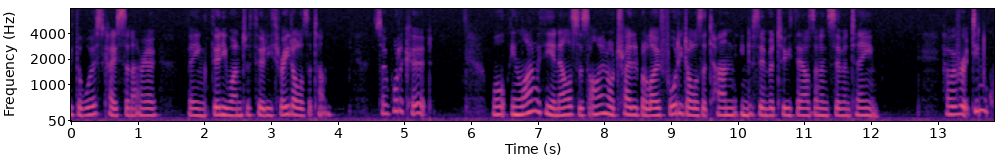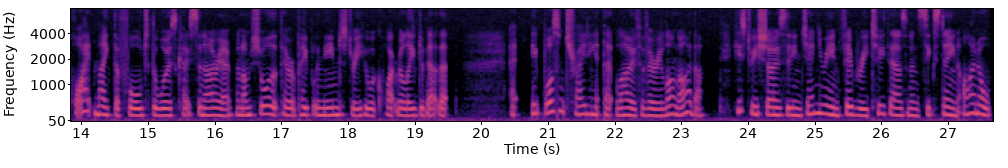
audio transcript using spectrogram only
with the worst case scenario being 31 to $33 a tonne. So, what occurred? Well, in line with the analysis, iron ore traded below $40 a tonne in December 2017. However, it didn't quite make the fall to the worst case scenario, and I'm sure that there are people in the industry who are quite relieved about that. Uh, it wasn't trading at that low for very long either. History shows that in January and February 2016, iron ore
